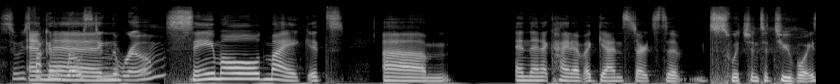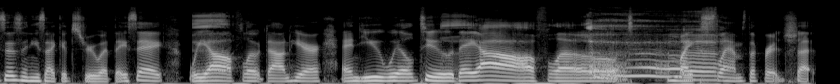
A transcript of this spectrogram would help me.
So he's And fucking roasting the room. Same old Mike. It's um, and then it kind of again starts to switch into two voices, and he's like, "It's true what they say. We all float down here, and you will too. They all float." Mike slams the fridge shut.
